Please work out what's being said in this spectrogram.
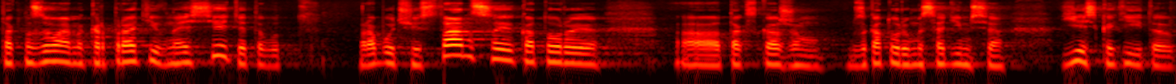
так называемая корпоративная сеть, это вот рабочие станции, которые, а, так скажем, за которые мы садимся, есть какие-то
